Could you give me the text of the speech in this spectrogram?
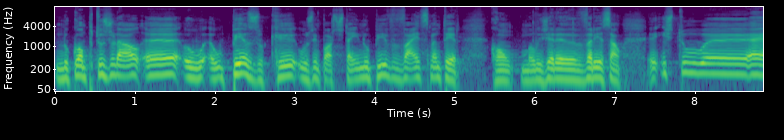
no cômputo geral, eh, o, o peso que os impostos têm no PIB vai se manter, com uma ligeira variação. Isto é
